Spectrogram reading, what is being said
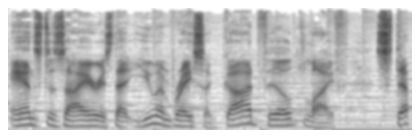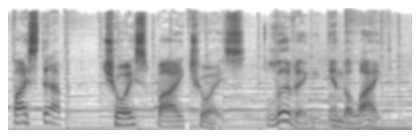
Anne's desire is that you embrace a God filled life, step by step, choice by choice, living in the light.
